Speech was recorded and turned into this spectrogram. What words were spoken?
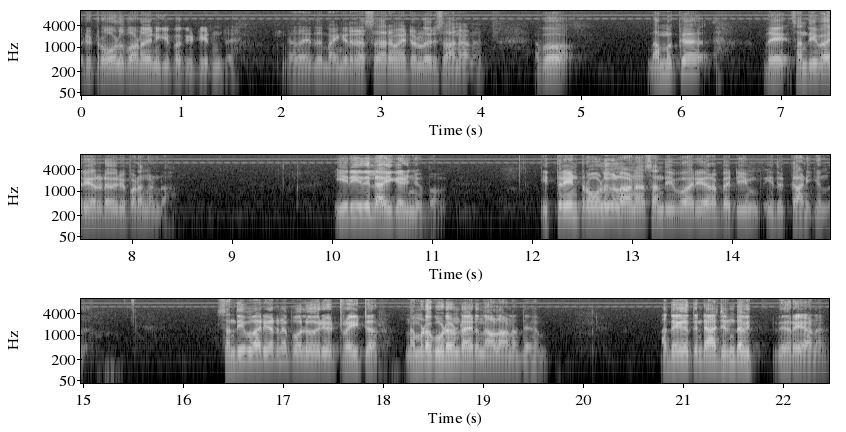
ഒരു ട്രോൾ പടം എനിക്കിപ്പോൾ കിട്ടിയിട്ടുണ്ട്. അതായത് ഭയങ്കര രസകരമായിട്ടുള്ള ഒരു സാധനമാണ്. അപ്പോൾ നമുക്ക് ദേ സന്ദീപ് വാര്യരുടെ ഒരു പടം കണ്ടോ? ഈ രീതിയിലായി കഴിഞ്ഞു ഇപ്പം. ഇത്രയും ട്രോളുകളാണ് സന്ദീപ് വാര്യരെ പറ്റിയും ഇത് കാണിക്കുന്നത്. സന്ദീപ് വാര്യറിനെ പോലെ ഒരു ട്രൈറ്റർ നമ്മുടെ കൂടെ ഉണ്ടായിരുന്ന ആളാണ് അദ്ദേഹം. അദ്ദേഹത്തിന്റെ അജണ്ട വേറെയാണ്.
